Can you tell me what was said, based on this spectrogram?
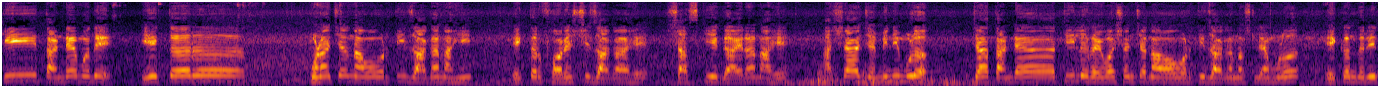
की तांड्यामध्ये एकतर अ, कुणाच्या नावावरती जागा नाही एकतर फॉरेस्टची जागा आहे शासकीय गायरान आहे. अशा जमिनीमुळं त्या तांड्यातील रहिवाशांच्या नावावरती जागा नसल्यामुळं एकंदरीत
